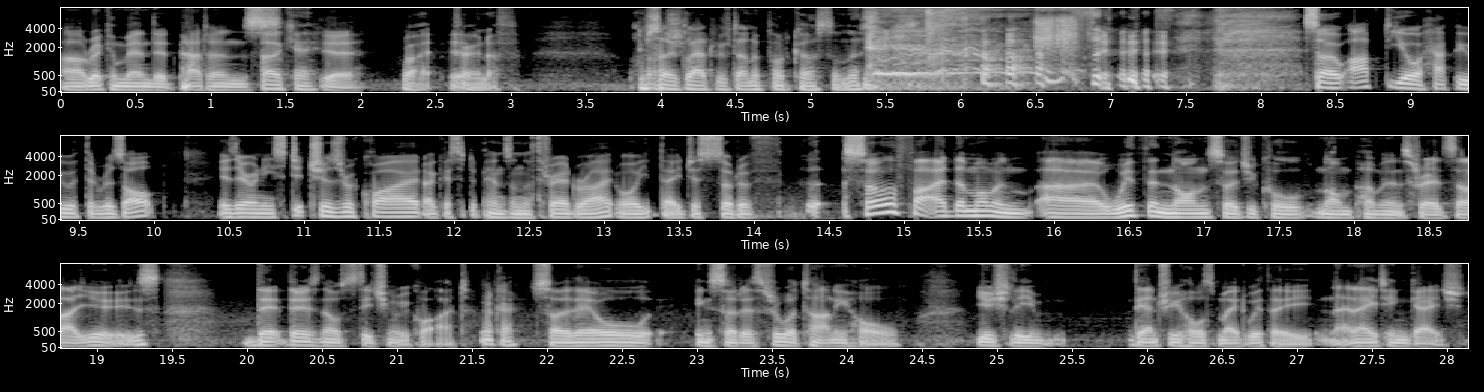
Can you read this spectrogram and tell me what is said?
uh, recommended patterns. Okay. Yeah. Right, Yeah. fair enough. I'm so glad we've done a podcast on this. So after you're happy with the result, is there any stitches required? I guess it depends on the thread, right? Or they just sort of So far at the moment, uh, with the non-surgical, non-permanent threads that I use, there, there's no stitching required. Okay. So they're all inserted through a tiny hole. Usually, the entry hole is made with a an 18 gauge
